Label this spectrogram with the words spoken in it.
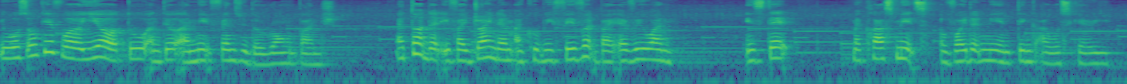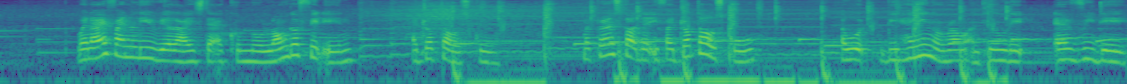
It was okay for a year or two until I made friends with the wrong bunch. I thought that if I joined them, I could be favored by everyone. Instead, my classmates avoided me and think I was scary. When I finally realized that I could no longer fit in, I dropped out of school. My parents thought that if I dropped out of school, I would be hanging around until late every day.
